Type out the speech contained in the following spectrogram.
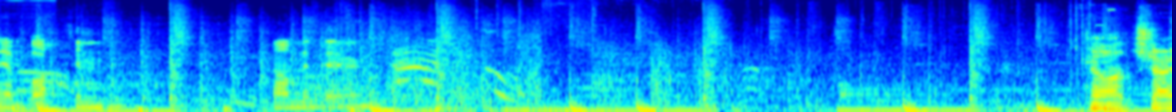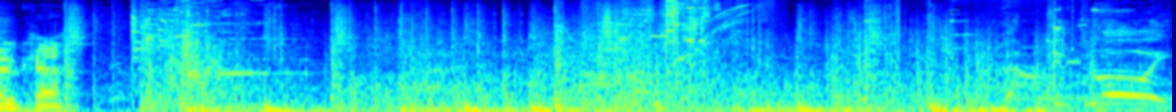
In a Boston comment there. Can't choke her. Deployed.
